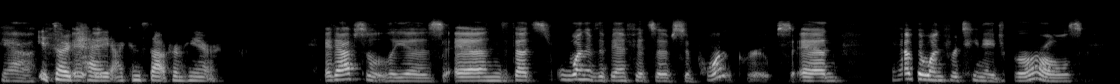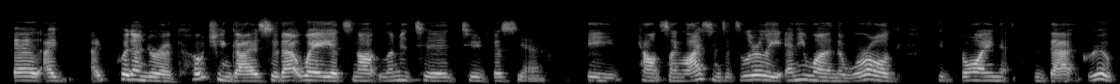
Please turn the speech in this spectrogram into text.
Yeah. it's it- okay i can start from here It absolutely is. And that's one of the benefits of support groups. And I have the one for teenage girls and I, I put under a coaching guide. So that way it's not limited to just yes the counseling license. It's literally anyone in the world could join that group.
